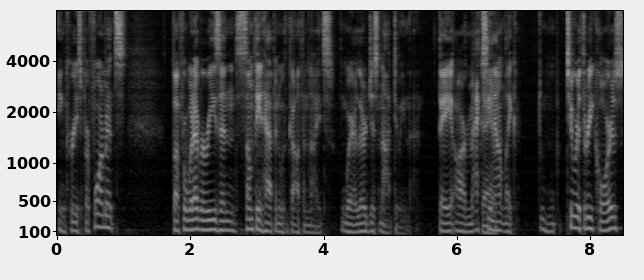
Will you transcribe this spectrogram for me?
increase performance. But for whatever reason, something happened with Gotham Knights where they're just not doing that. They are maxing Damn. out like two or three cores,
